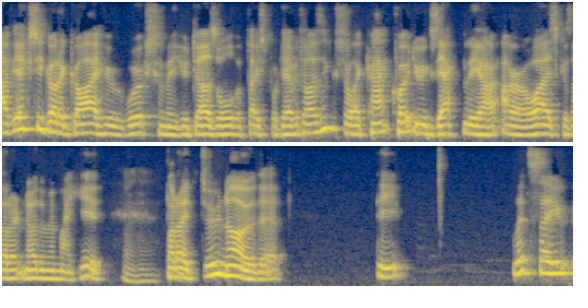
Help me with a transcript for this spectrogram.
I've actually got a guy who works for me who does all the Facebook advertising, so I can't quote you exactly our ROIs because I don't know them in my head. Mm-hmm. But I do know that the, let's say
